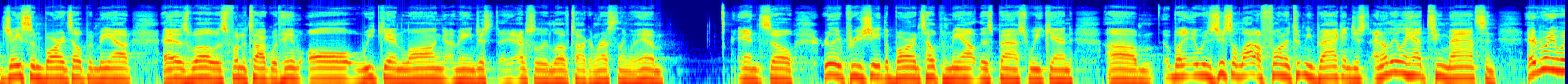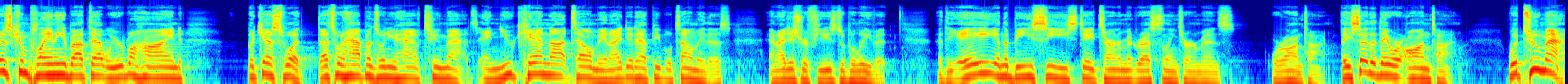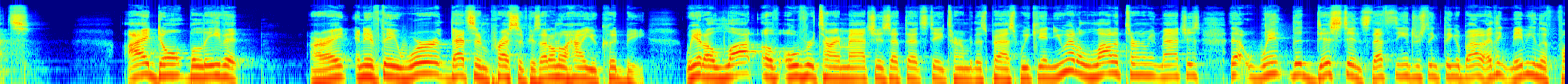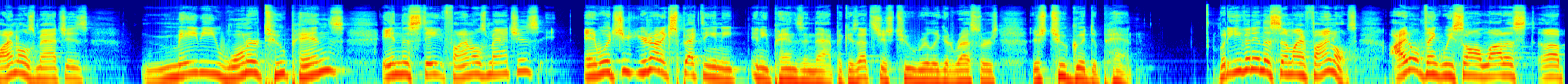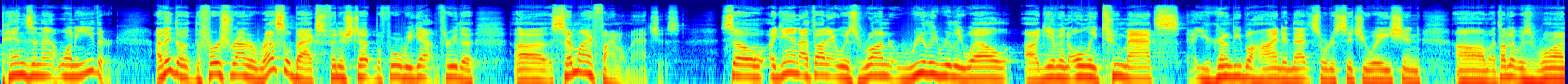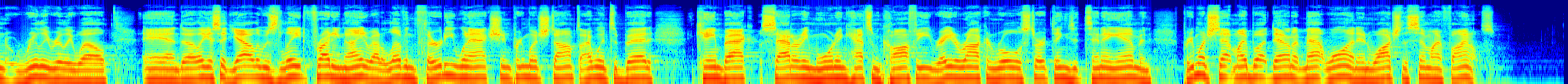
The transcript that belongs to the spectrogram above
Jason Barnes helping me out as well. It was fun to talk with him all weekend long. I mean, just absolutely love talking wrestling with him. And so, really appreciate the Barnes helping me out this past weekend. Um, but it was just a lot of fun. It took me back and just, I know they only had two mats, and everybody was complaining about that. We were behind. But guess what? That's what happens when you have two mats. And you cannot tell me, and I did have people tell me this, and I just refused to believe it, that the A and the BC state tournament wrestling tournaments were on time. They said that they were on time with two mats. I don't believe it. All right. And if they were, that's impressive because I don't know how you could be. We had a lot of overtime matches at that state tournament this past weekend. You had a lot of tournament matches that went the distance. That's the interesting thing about it. I think maybe in the finals matches, maybe one or two pins in the state finals matches. And which you, are not expecting any any pins in that because that's just two really good wrestlers. There's too good to pin. But even in the semifinals, I don't think we saw a lot of uh, pins in that one either. I think the, the first round of wrestlebacks finished up before we got through the uh, semifinal matches. So again, I thought it was run really, really well. Uh, given only two mats, you're going to be behind in that sort of situation. Um, I thought it was run really, really well. And uh, like I said, yeah, it was late Friday night, about 11:30 when action pretty much stopped. I went to bed, came back Saturday morning, had some coffee, ready to rock and roll, start things at 10 a.m., and pretty much sat my butt down at mat one and watched the semifinals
